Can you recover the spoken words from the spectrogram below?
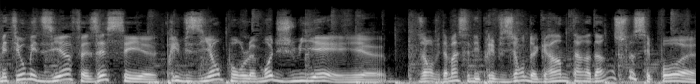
Météo Média faisait ses prévisions pour le mois de juillet. Et, disons, évidemment, c'est des prévisions de grande tendance. C'est pas...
